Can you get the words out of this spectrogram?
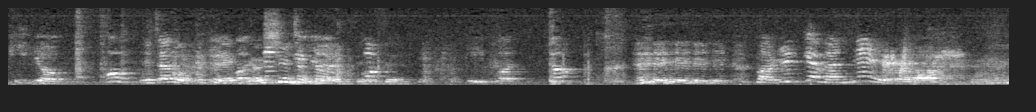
필요 없고 내자가 어떻게 열심히 정리해야지 이제. 이것도 버릴 게 많네요.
